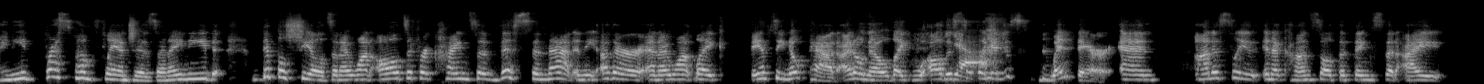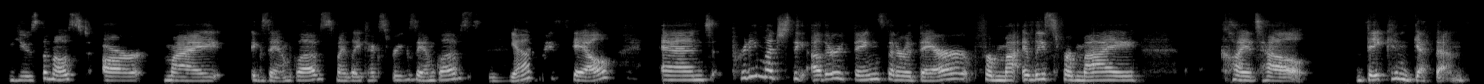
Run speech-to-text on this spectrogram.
I need breast pump flanges and I need nipple shields and I want all different kinds of this and that and the other and I want like fancy notepad. I don't know, like all this yeah. stuff. Like I just went there. And honestly, in a consult, the things that I use the most are my exam gloves, my latex free exam gloves. yeah, My scale. And pretty much the other things that are there for my, at least for my clientele, they can get them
